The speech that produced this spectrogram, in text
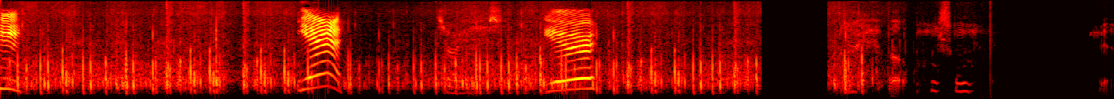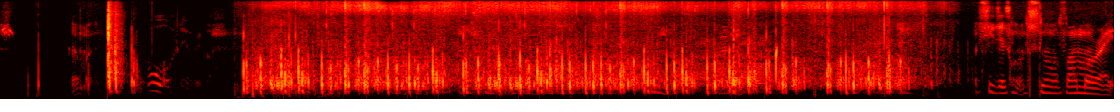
Hmm. Yeah. Sorry, guys. Yeah. Alright, oh, my screen. Just come on. Oh, there we go. She just wants to know if I'm alright.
